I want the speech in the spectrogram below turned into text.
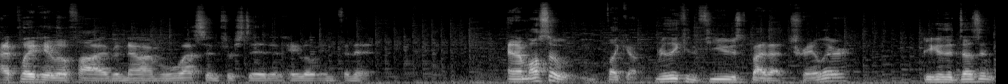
I played Halo 5 and now I'm less interested in Halo Infinite. And I'm also like really confused by that trailer because it doesn't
